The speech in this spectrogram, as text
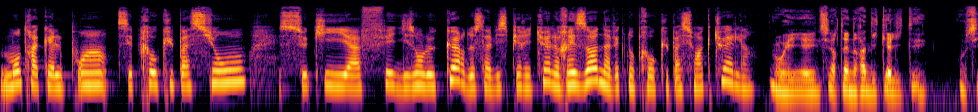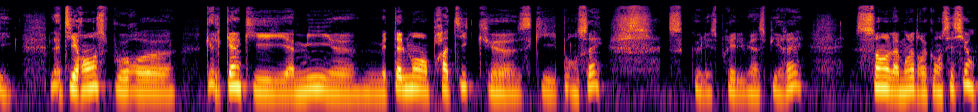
montre à quel point ses préoccupations, ce qui a fait, disons, le cœur de sa vie spirituelle, résonne avec nos préoccupations actuelles. Oui, il y a une certaine radicalité aussi. L'attirance pour euh, quelqu'un qui a mis, mais tellement en pratique ce qu'il pensait, ce que l'esprit lui inspirait, sans la moindre concession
